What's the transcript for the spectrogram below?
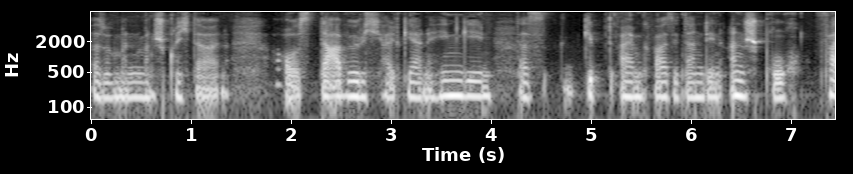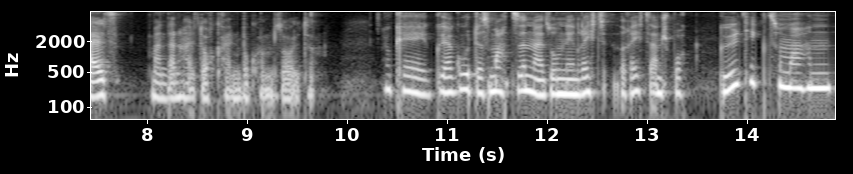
Also man, man spricht da aus, da würde ich halt gerne hingehen. Das gibt einem quasi dann den Anspruch, falls man dann halt doch keinen bekommen sollte. Okay, ja gut, das macht Sinn. Also um den Recht, Rechtsanspruch gültig zu machen,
